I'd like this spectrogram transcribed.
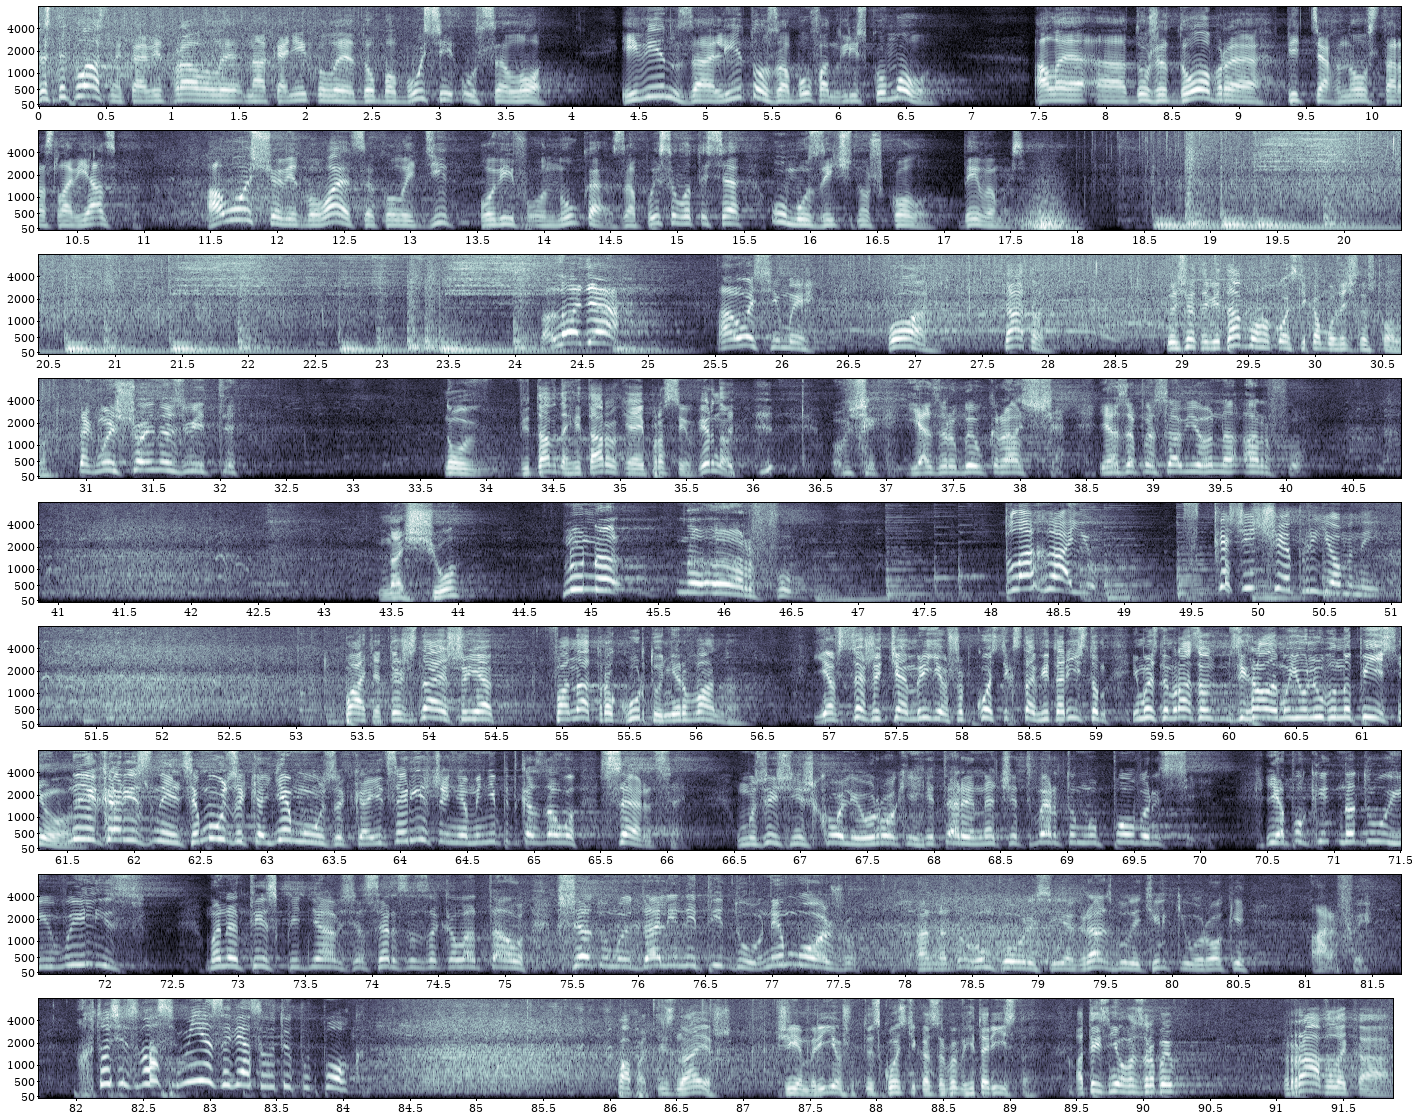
Шестикласника відправили на канікули до бабусі у село. І він за літо забув англійську мову. Але е, дуже добре підтягнув старослав'янську. А ось що відбувається, коли дід повів онука записуватися у музичну школу. Дивимось. Володя! А ось і ми. О, тато! Ну що, ти віддав мого Костіка в музичну школу? Так ми щойно звідти. Ну, віддав на гітару, як я і просив, вірно? Вовчик, я зробив краще. Я записав його на арфу. На що? Ну, на, на арфу. Благаю, скажіть, що я прийомний. Батя, ти ж знаєш, що я фанат рок-гурту Нірвана. Я все життя мріяв, щоб Костік став гітарістом, і ми з ним разом зіграли мою улюблену пісню. Ну, яка різниця? Музика є музика. І це рішення мені підказало серце. У музичній школі уроки гітари на четвертому поверсі. Я поки на другий виліз, в мене тиск піднявся, серце заколотало. Все думаю, далі не піду, не можу. А на другому поверсі якраз були тільки уроки арфи. Хтось із вас вміє зав'язувати пупок? Папа, ти знаєш, що я мріяв, щоб ти з Костіка зробив гітаріста, а ти з нього зробив равлика.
